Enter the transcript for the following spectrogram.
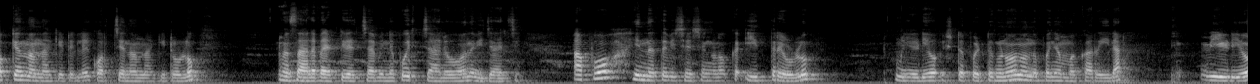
ഒക്കെ നന്നാക്കിയിട്ടില്ലേ? കുറച്ചേ നന്നാക്കിയിട്ടുള്ളൂ. മസാല പുരട്ടി വെച്ചാൽ പിന്നെ പൊരിച്ചാലോ എന്ന് വിചാരിച്ച്. അപ്പോൾ ഇന്നത്തെ വിശേഷങ്ങളൊക്കെ ഇത്രയേ ഉള്ളൂ. വീഡിയോ ഇഷ്ടപ്പെട്ടുകണോന്നൊന്നിപ്പോൾ നമുക്കറിയില്ല വീഡിയോ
